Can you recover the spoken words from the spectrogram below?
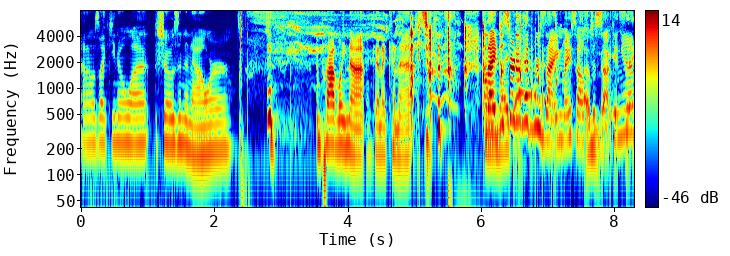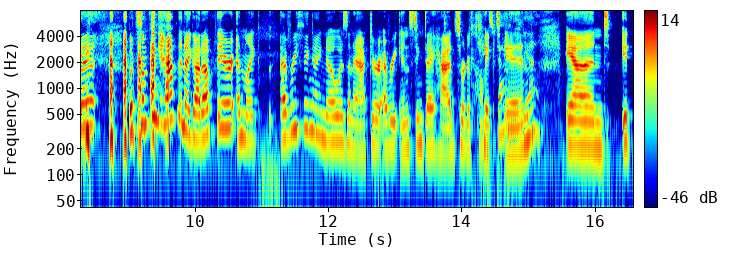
and I was like, you know what, the show's in an hour. I'm probably not gonna connect. and I just Oh sort of had resigned myself to sucking at it. But something happened. I got up there and like everything I know as an actor, every instinct I had sort of kicked back, in. yeah. And it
